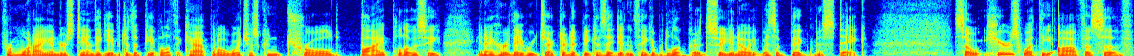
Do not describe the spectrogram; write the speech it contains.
From what I understand, they gave it to the people at the Capitol, which is controlled by Pelosi. And I heard they rejected it because they didn't think it would look good. So, you know, it was a big mistake. So here's what the office of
